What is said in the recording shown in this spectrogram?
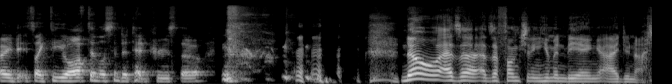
It's like, do you often listen to Ted Cruz though? no, as a as a functioning human being, I do not.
